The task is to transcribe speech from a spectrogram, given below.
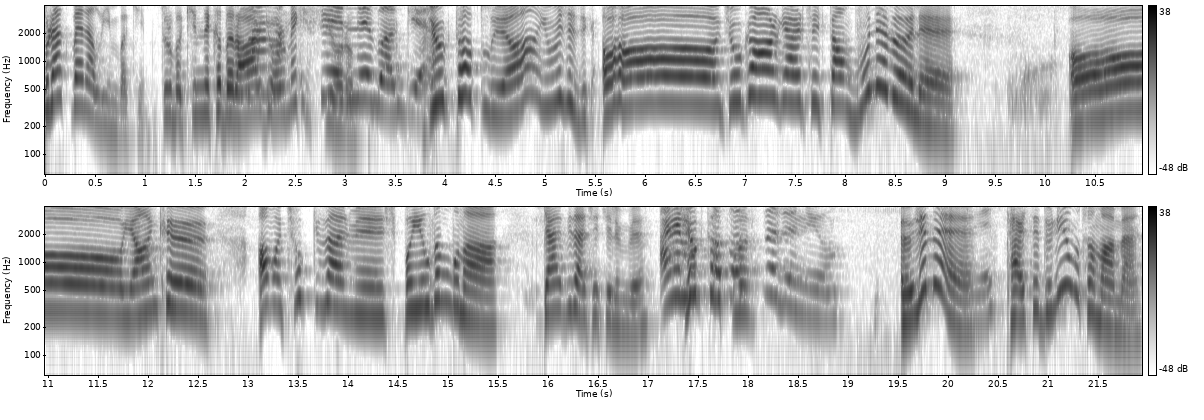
Bırak ben alayım bakayım. Dur bakayım ne kadar ağır görmek istiyorum. Şöyle bak ya. Çok tatlı ya. Yumuşacık. Aa, çok ağır gerçekten. Bu ne böyle? Oo, yankı. Ama çok güzelmiş. Bayıldım buna. Gel bir daha çekelim bir. Annem çok tatlı. kafası da dönüyor. Öyle mi? Evet. Terse dönüyor mu tamamen?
